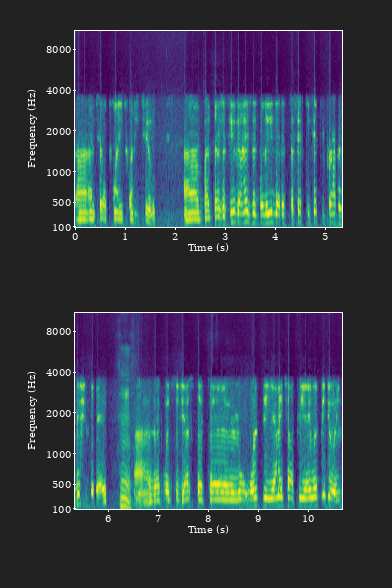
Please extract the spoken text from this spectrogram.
uh, until 2022. Uh, but there's a few guys that believe that it's a 50-50 proposition today uh, that would suggest that uh, what the NHLPA would be doing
